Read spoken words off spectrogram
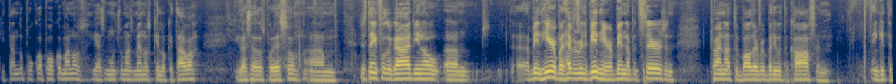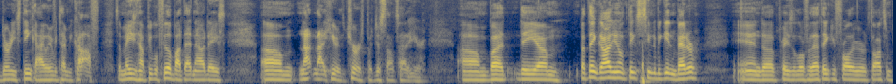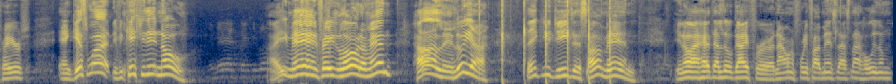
quitando poco a poco, hermanos. Ya es mucho más menos que lo que estaba. Y gracias a Dios por eso. Um, just thankful to God. You know, um, I've been here, but haven't really been here. I've been up upstairs and trying not to bother everybody with the cough and and get the dirty stink eye every time you cough. It's amazing how people feel about that nowadays. Um, not not here at the church, but just outside of here. Um, but the um, but thank God, you know, things seem to be getting better, and uh, praise the Lord for that. Thank you for all your thoughts and prayers. And guess what? If in case you didn't know, Amen. Praise the Lord. Amen. Hallelujah. Thank you, Jesus. Amen. You know, I had that little guy for an hour and 45 minutes last night holding him.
